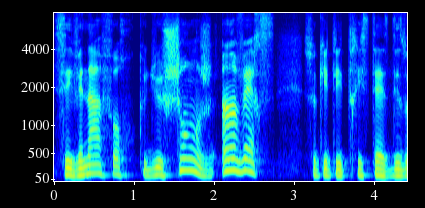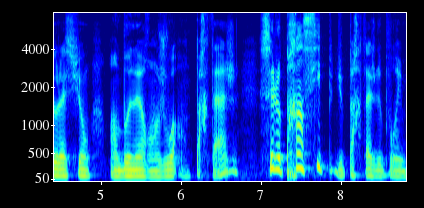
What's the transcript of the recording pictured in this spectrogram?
c'est Vénafor, que Dieu change, inverse ce qui était tristesse, désolation, en bonheur, en joie, en partage. C'est le principe du partage de Purim.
